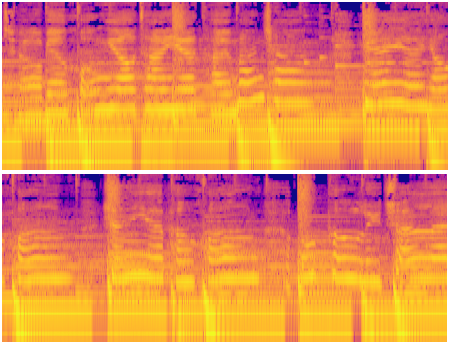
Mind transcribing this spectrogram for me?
桥边红药叹夜太漫长，月也摇晃，人也彷徨，乌篷里传来。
